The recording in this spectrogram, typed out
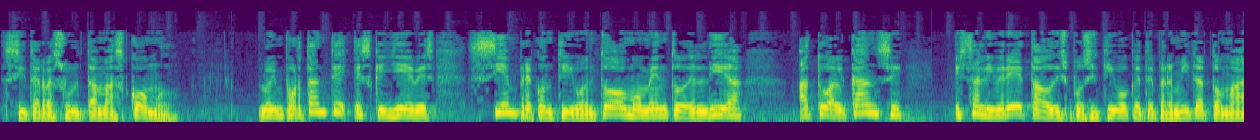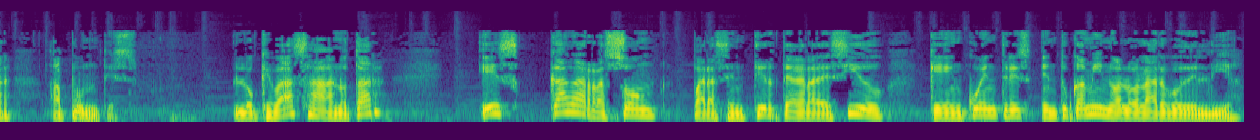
si te resulta más cómodo. Lo importante es que lleves siempre contigo, en todo momento del día, a tu alcance, esa libreta o dispositivo que te permita tomar apuntes. Lo que vas a anotar es cada razón para sentirte agradecido que encuentres en tu camino a lo largo del día.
